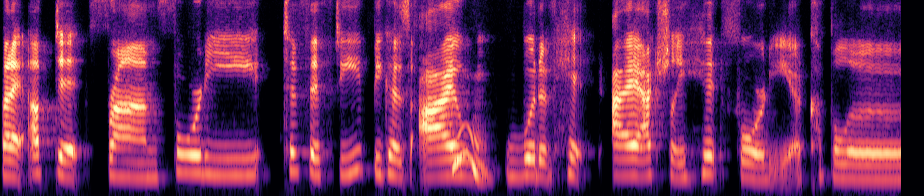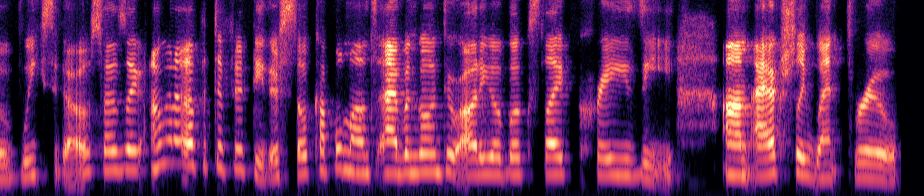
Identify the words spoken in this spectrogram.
but I upped it from 40 to 50 because I hmm. would have hit, I actually hit 40 a couple of weeks ago. So I was like, I'm going to up it to 50. There's still a couple months. And I've been going through audiobooks like crazy. Um, I actually went through,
